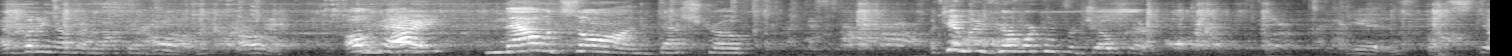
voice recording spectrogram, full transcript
Everybody knows I'm not gonna beat him. Oh. Okay. Now it's on, Deathstroke. I can't believe you're working for Joker. He is, but still.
